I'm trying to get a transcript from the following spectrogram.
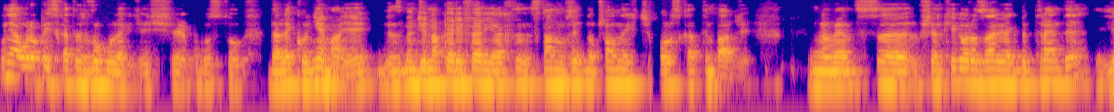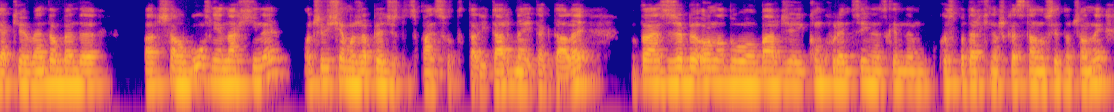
Unia Europejska też w ogóle gdzieś po prostu daleko nie ma jej, więc będzie na peryferiach Stanów Zjednoczonych, czy Polska tym bardziej. No więc e, wszelkiego rodzaju jakby trendy, jakie będą, będę patrzał głównie na Chiny, Oczywiście można powiedzieć, że to jest państwo totalitarne i tak dalej, natomiast żeby ono było bardziej konkurencyjne względem gospodarki przykład Stanów Zjednoczonych,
